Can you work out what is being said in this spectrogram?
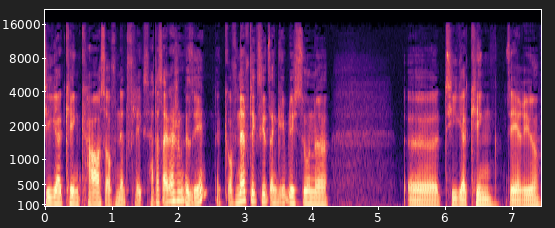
Tiger King Chaos auf Netflix. Hat das einer schon gesehen? Auf Netflix gibt es angeblich so eine äh, Tiger King Serie.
